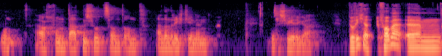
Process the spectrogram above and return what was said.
und auch von Datenschutz und, und anderen Richtlinien ein bisschen schwieriger. Du Richard, bevor wir ähm,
